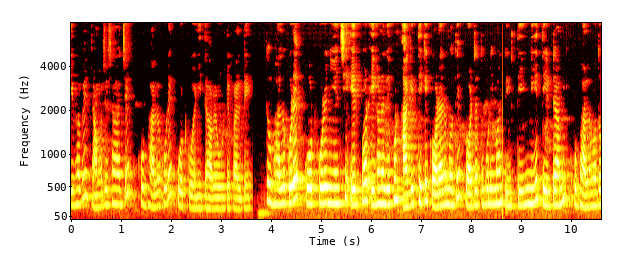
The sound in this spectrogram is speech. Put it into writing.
এইভাবে চামচের সাহায্যে খুব ভালো করে কোট করে নিতে হবে উল্টে পাল্টে তো ভালো করে কোট করে নিয়েছি। এরপর এখানে দেখুন, আগের থেকে কড়াইয়ের মধ্যে পর্যাপ্ত পরিমাণ তেল নিয়ে তেলটা আমি খুব ভালো মতো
